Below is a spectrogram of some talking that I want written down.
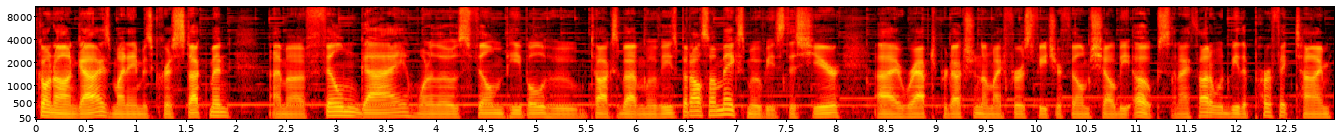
going on, guys? My name is Chris Stuckmann. I'm a film guy, one of those film people who talks about movies but also makes movies. This year, I wrapped production on my first feature film, Shelby Oaks, and I thought it would be the perfect time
